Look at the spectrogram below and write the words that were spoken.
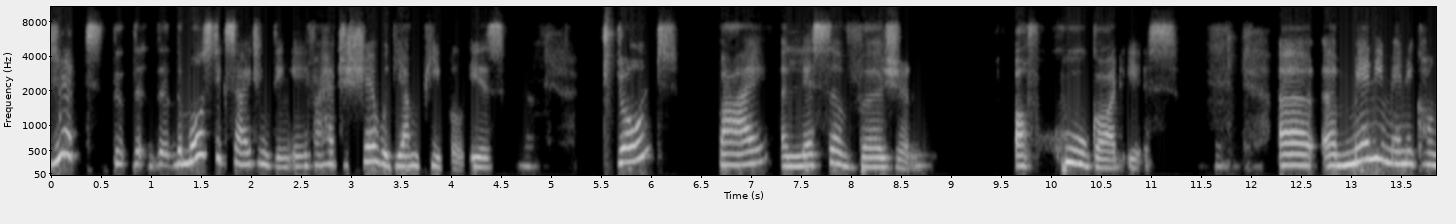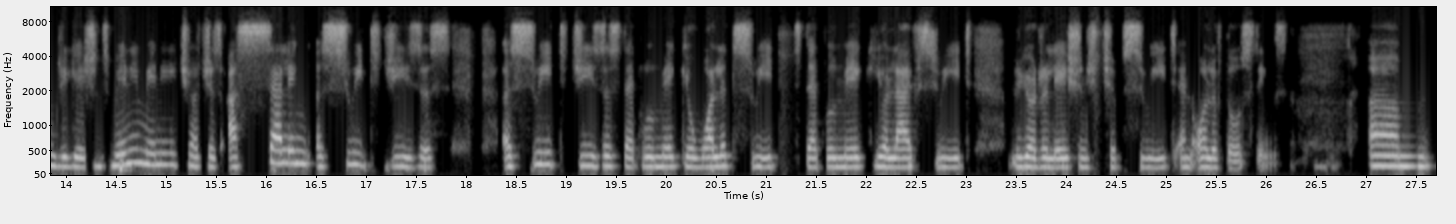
yet the, the, the, most exciting thing if i had to share with young people is yeah. don't buy a lesser version of who god is uh, uh, many, many congregations, many, many churches are selling a sweet Jesus, a sweet Jesus that will make your wallet sweet, that will make your life sweet, your relationship sweet, and all of those things. Um,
